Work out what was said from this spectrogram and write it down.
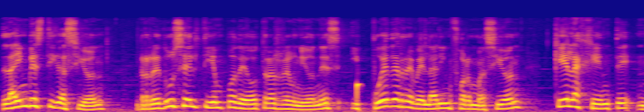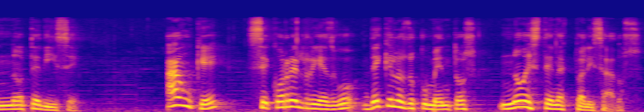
La investigación reduce el tiempo de otras reuniones y puede revelar información que la gente no te dice, aunque se corre el riesgo de que los documentos no estén actualizados.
